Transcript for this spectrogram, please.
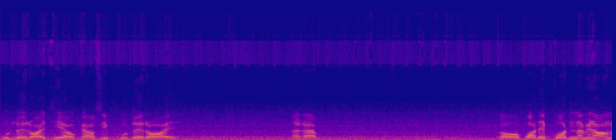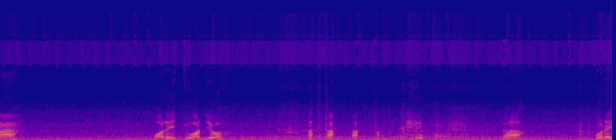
คูณด้วยร้อยเที่ยว 90 คูณด้วยร้อยนะครับ ก็พอได้ปนนะพี่น้องนะ พอได้จวดอยู่นะพอได้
